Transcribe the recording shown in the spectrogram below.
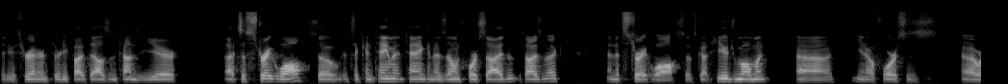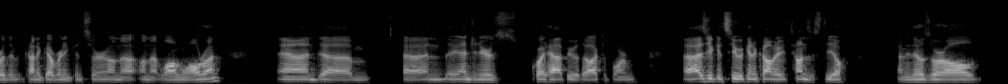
They do 335,000 tons a year. Uh, it's a straight wall. So it's a containment tank and a zone four seismic and it's straight wall. So it's got huge moment, uh, you know, forces uh, or the kind of governing concern on that on that long wall run, and um, and the engineers quite happy with Octaform. Uh, as you can see, we can accommodate tons of steel. I mean, those are all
